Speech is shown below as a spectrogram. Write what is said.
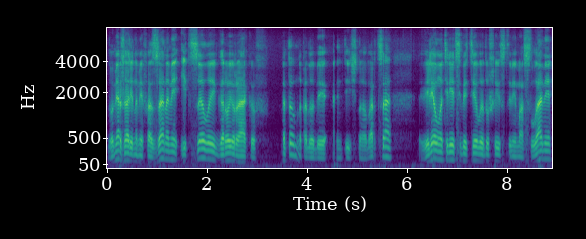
двумя жареными фазанами и целой горой раков. Потом, наподобие античного борца, велел натереть себе тело душистыми маслами,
